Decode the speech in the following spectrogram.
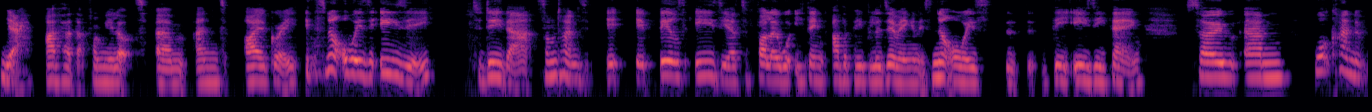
Yeah, I've heard that from you lots. Um, and I agree. It's not always easy to do that. Sometimes it, it feels easier to follow what you think other people are doing, and it's not always the, the easy thing. So, um, what kind of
